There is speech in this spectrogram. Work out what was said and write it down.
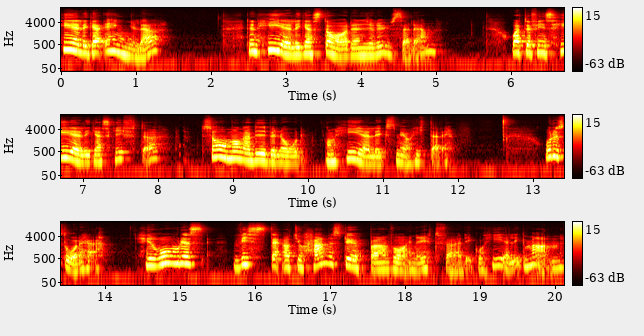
heliga änglar, den heliga staden Jerusalem och att det finns heliga skrifter. Så många bibelord om helig som jag hittade. Och det står det här. Herodes visste att Johannes döparen var en rättfärdig och helig man.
